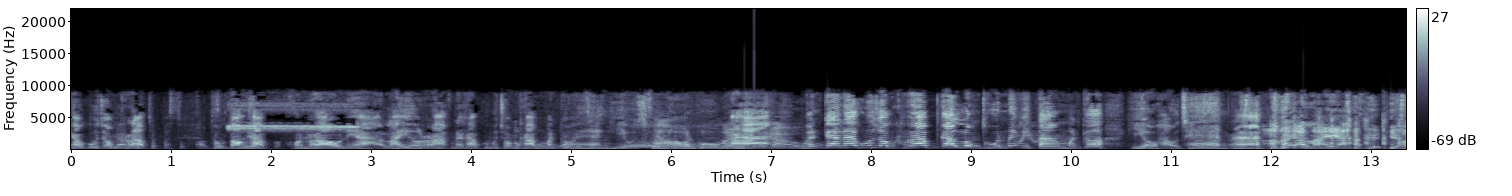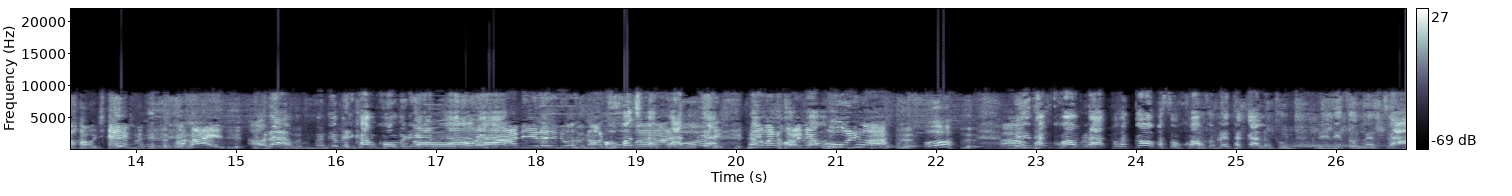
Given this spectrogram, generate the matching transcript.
ครับคุณผู้ชมและครับเราจะประสบความถูกต้องสำเจครับ คนเราเนี่ยไร้รักนะครับ คุณผู้ชมครับ โอ้โหมันก็แห้งเหี่ยวสุนเฉาทรภู่มานะฮะเนี่ยเหมือนกันนะคุณผู้ชมครับ การลงทุนไม่มีตังค์มันก็เหี่ยวเหี่ยวแช่งนะฮะเอ้ยอะไรอะเดี๋ยวเอาแช่งเลยอะไรเอาด่าเหมือนจะเป็นคำคมเหมือนโอ้กันยนะมาฮะดีเลยนึกว่าสุนทรภู่เพราะมาฉะนั้นโอ้เนี่ยยนี่มันหอยแมงภู่นี่หว่าโอ้เอ้า มีทั้งความรักแล้วก็ประสบความสำเร็จทั้งการลงทุนดีที่สุดแล้วจ้า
